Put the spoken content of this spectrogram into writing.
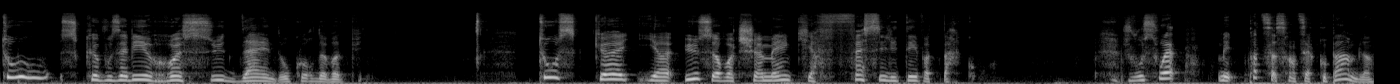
tout ce que vous avez reçu d'aide au cours de votre vie. Tout ce qu'il y a eu sur votre chemin qui a facilité votre parcours. Je vous souhaite, mais pas de se sentir coupable,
